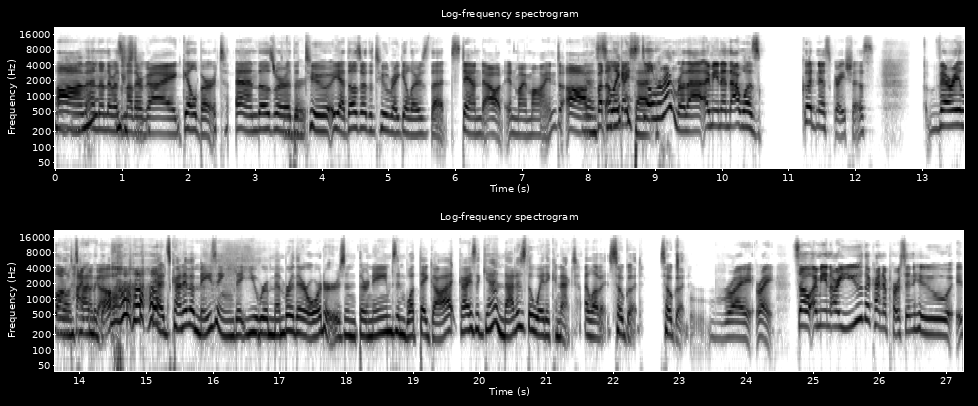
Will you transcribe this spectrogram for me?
Um, Mhm. and then there was another guy, Gilbert, and those were the two. Yeah, those are the two regulars that stand out in my mind. Um, Yeah, but see, like I that. still remember that. I mean, and that was goodness gracious, very long, long time, time ago. yeah, it's kind of amazing that you remember their orders and their names and what they got, guys. Again, that is the way to connect. I love it. So good. So good. Right, right. So, I mean, are you the kind of person who uh,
